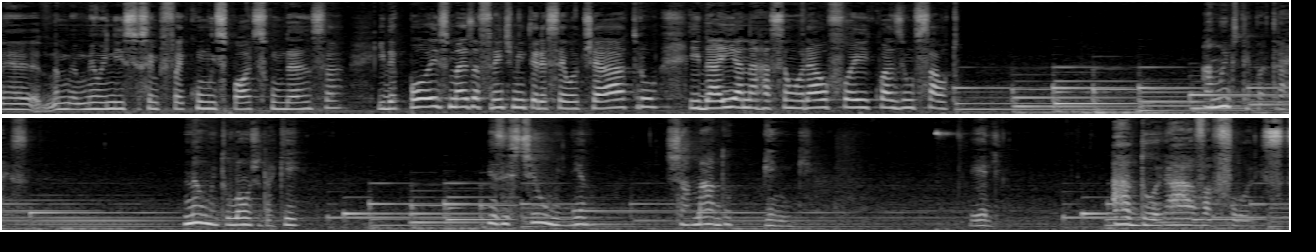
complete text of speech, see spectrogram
é, meu início sempre foi com esportes, com dança. E depois, mais à frente, me interessei ao teatro. E daí a narração oral foi quase um salto. Há muito tempo atrás, não muito longe daqui, existia um menino chamado Ping. Ele adorava flores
